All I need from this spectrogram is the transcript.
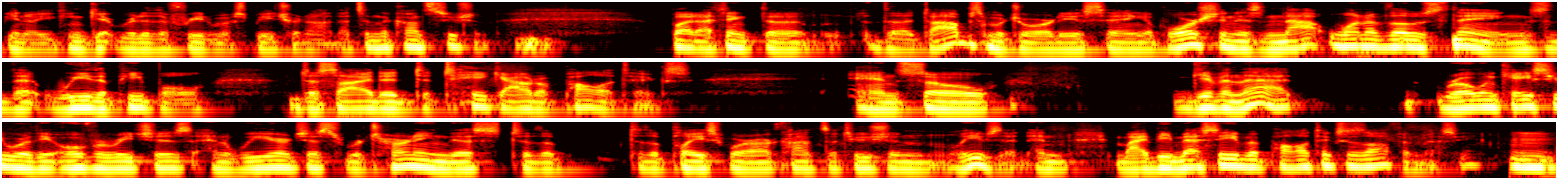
you know you can get rid of the freedom of speech or not. That's in the Constitution. But I think the the Dobbs majority is saying abortion is not one of those things that we the people decided to take out of politics. And so given that, Roe and Casey were the overreaches and we are just returning this to the to the place where our constitution leaves it. And it might be messy, but politics is often messy. Mm.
